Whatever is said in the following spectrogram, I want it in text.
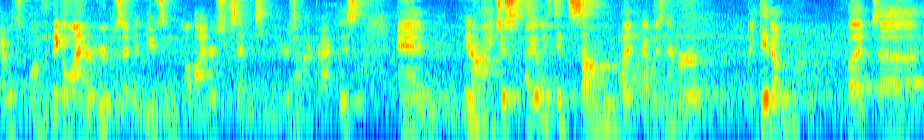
I was one of the big aligner groups. I've been using aligners for 17 years in my practice, and you know, I just I always did some, but I was never, I did them, but uh,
